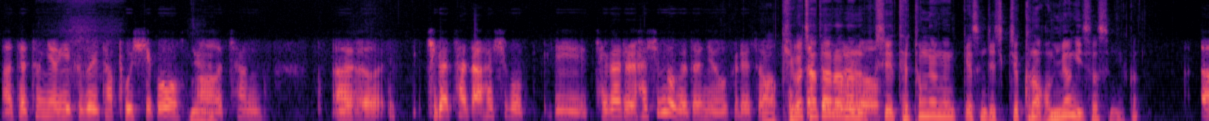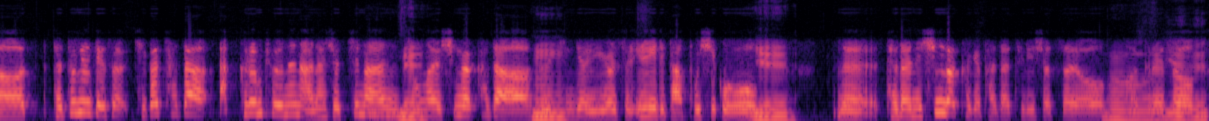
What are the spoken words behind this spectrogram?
아, 대통령이 그걸 다 보시고 예. 어, 참 어, 기가 차다 하시고 이 재가를 하신 거거든요. 그래서 아, 기가 차다라는 혹시 대통령께서 이제 직접 그런 엄명이 있었습니까? 어, 대통령께서 기가 차다 딱 그런 표현은 안 하셨지만 네. 정말 심각하다. 그 음. 징계 의결서를 일일이 다 보시고 예. 네 대단히 심각하게 받아들이셨어요. 어, 어, 그래서 예.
